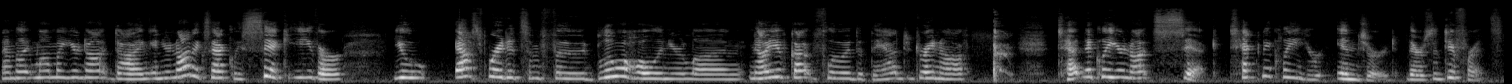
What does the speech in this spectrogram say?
And I'm like, Mama, you're not dying, and you're not exactly sick either. You aspirated some food, blew a hole in your lung. Now you've got fluid that they had to drain off. Technically, you're not sick. Technically, you're injured. There's a difference.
